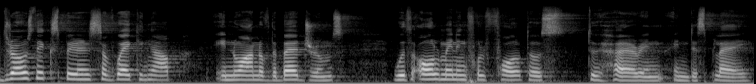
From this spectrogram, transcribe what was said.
draws the experience of waking up in one of the bedrooms with all meaningful photos to her in, in display.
